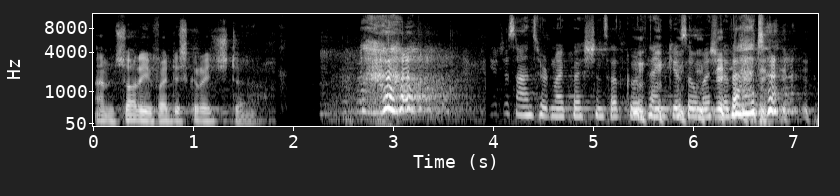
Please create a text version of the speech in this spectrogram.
I'm sorry if I discouraged uh, You just answered my question, Sadhguru. Thank you so much for that.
